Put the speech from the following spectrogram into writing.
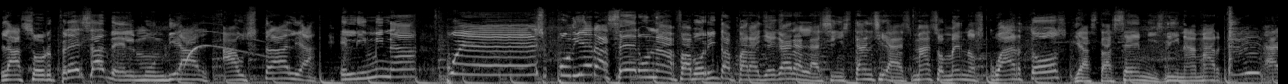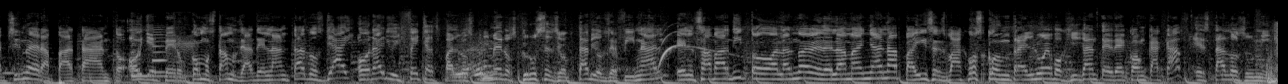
la sorpresa del mundial. Australia elimina, pues pudiera ser una favorita para llegar a las instancias más o menos cuartos y hasta semis, Dinamarca. Ah, si no era para tanto. Oye, pero ¿cómo estamos de adelantados? Ya hay horario y fechas para los primeros cruces de octavios de final. El sabadito a las 9 de la mañana, Países Bajos contra el nuevo gigante de CONCACAF, Estados Unidos.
